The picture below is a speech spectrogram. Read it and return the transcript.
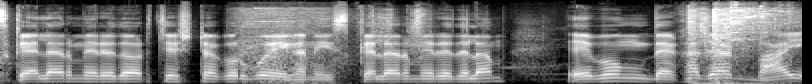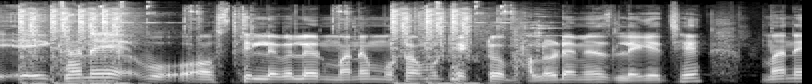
স্কেলার মেরে দেওয়ার চেষ্টা করব, এখানে স্কেলার মেরে দিলাম। এবং দেখা যাক, ভাই, এইখানে অস্থির লেভেলের মানে মোটামুটি একটু ভালো ড্যামেজ লেগেছে। মানে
